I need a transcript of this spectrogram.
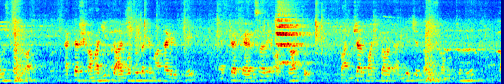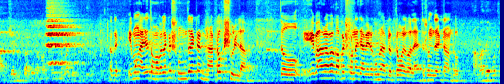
অনুষ্ঠান নয় একটা সামাজিক দায়বদ্ধতাকে মাথায় রেখে একটা ক্যান্সারে আক্রান্ত বাচ্চার পাশে তারা দাঁড়িয়েছেন তাদের সমর্থন নিয়ে তার জন্য তাদের আমার ধন্যবাদ। ওকে এবং আজকে তোমার একটা সুন্দর একটা নাটক শুনলাম। তো এবার আবার কবে শোনা যাবে এরকম নাটক তোমার গলা এত সুন্দর একটা নাটক। আমাদের মতো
